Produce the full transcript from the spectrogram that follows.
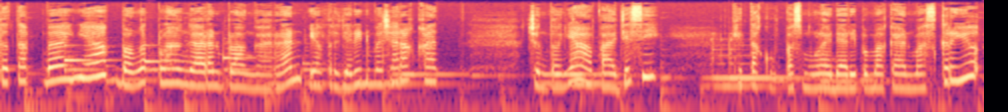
tetap banyak banget pelanggaran-pelanggaran yang terjadi di masyarakat. Contohnya apa aja sih? Kita kupas mulai dari pemakaian masker yuk.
